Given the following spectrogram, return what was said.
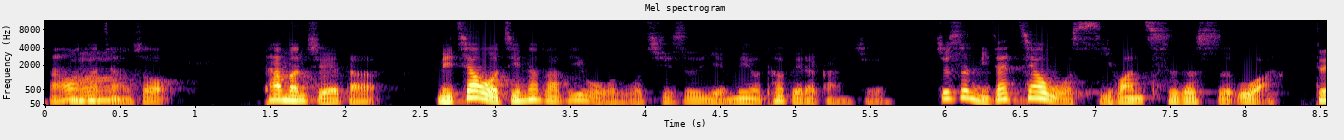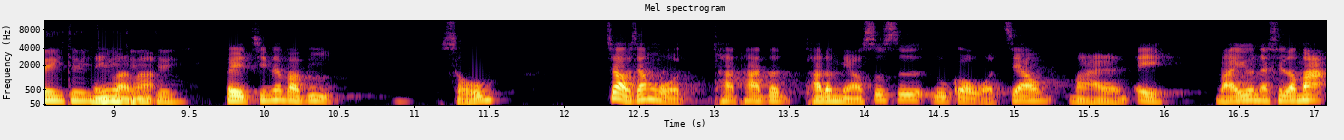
然后他哦。讲说，他们觉得你叫我 Gina Babi，我我其实也没有特别的感觉，就是你在叫我喜欢吃的食物啊，对对对明白吗对对，所以 Gina Babi 熟，就好像我他他的他的描述是，如果我叫马来人，哎，马有那些了吗？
